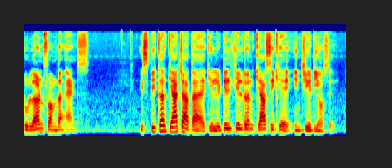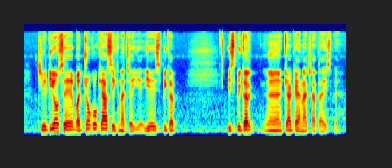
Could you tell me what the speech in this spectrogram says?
to learn from the ants speaker क्या चाहता है कि लिटिल चिल्ड्रन क्या सीखे इन चीटियों से? चीटियों से बच्चों को क्या सीखना चाहिए? ये स्पीकर स्पीकर क्या कहना चाहता है इस पर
